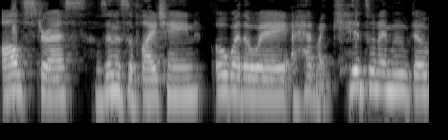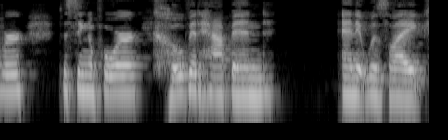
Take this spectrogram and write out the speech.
all the stress. I was in the supply chain. Oh, by the way, I had my kids when I moved over to Singapore. COVID happened and it was like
